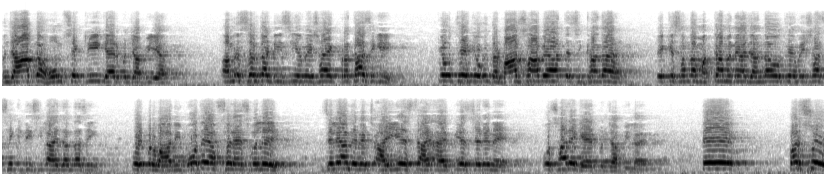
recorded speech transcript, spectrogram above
ਪੰਜਾਬ ਦਾ ਹੋਮ ਸੈਕਟਰੀ ਗੈਰ ਪੰਜਾਬੀ ਆ। ਅੰਮ੍ਰਿਤਸਰ ਦਾ ਡੀਸੀ ਹਮੇਸ਼ਾ ਇੱਕ ਪ੍ਰਥਾ ਸੀਗੀ ਕਿ ਉੱਥੇ ਕਿਉਂਕਿ ਦਰਬਾਰ ਸਾਹਿਬ ਆ ਤੇ ਸਿੱਖਾਂ ਦਾ ਇੱਕ ਕਿਸਮ ਦਾ ਮੱਕਾ ਮੰਨਿਆ ਜਾਂਦਾ। ਉੱਥੇ ਹਮੇਸ਼ਾ ਸਿੱਖ ਡੀਸੀ ਲਾਇਆ ਜਾਂਦਾ ਸੀ। ਕੋਈ ਪਰਵਾਹ ਨਹੀਂ ਬਹੁਤੇ ਅਫਸਰ ਇਸ ਵੇਲੇ ਜ਼ਿਲ੍ਹਿਆਂ ਦੇ ਵਿੱਚ ਆਈਐਸ ਤੇ ਆਈਪੀਐਸ ਜਿਹੜੇ ਨੇ, ਉਹ ਸਾਰੇ ਗੈਰ ਪੰਜਾਬੀ ਲਾਏ ਨੇ। ਤੇ ਪਰਸੋਂ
